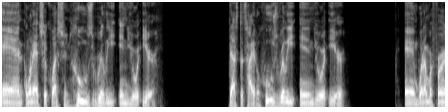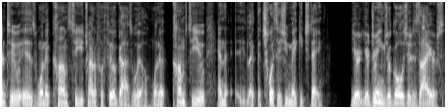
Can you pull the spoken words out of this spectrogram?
And I want to ask you a question Who's really in your ear? That's the title. Who's really in your ear? And what I'm referring to is when it comes to you trying to fulfill God's will, when it comes to you and the, like the choices you make each day, your your dreams, your goals, your desires,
